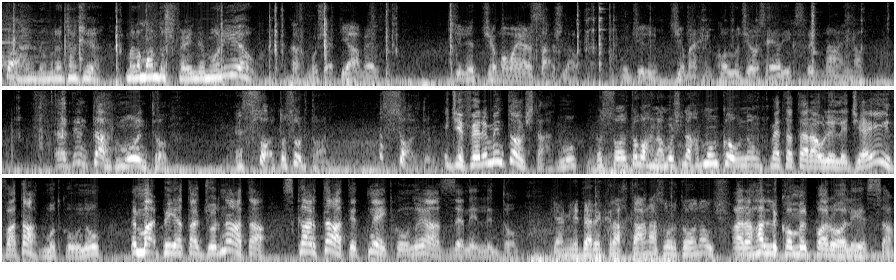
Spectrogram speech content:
Xtaħ il-numru ta' ġie, mela m'għandux fejn imur jew. Taf mhux qed jagħmel ġili ġimgħa ma jarsaqx law. U ġili ġimgħa ħin kollu ġew sejjer jiksfin najna. Qegħdin taħdmu intom. Is-soltu surtan. Is-soltu. Iġifieri mintomx taħdmu. Is-soltu aħna mhux naħdmu nkunu. Meta taraw li li ġej iva taħdmu tkunu. Imma l-bqija tal-ġurnata skartat it-tnejn tkunu jazzen il intom. Kemm jidher ikraħ tagħna sur Tonux? Ara ħallikom il-paroli issa.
